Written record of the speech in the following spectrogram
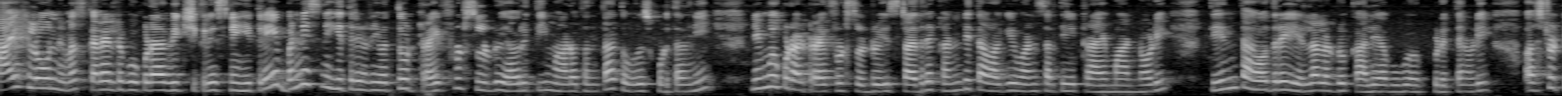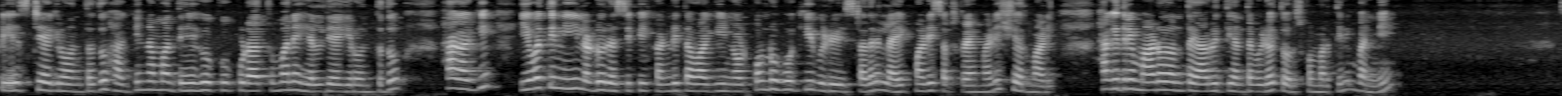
Hi hello ನಮಸ್ಕಾರ ಎಲ್ರಿಗೂ ಕೂಡ ವೀಕ್ಷಕರೇ, ಸ್ನೇಹಿತರೆ. ಬನ್ನಿ ಸ್ನೇಹಿತರೆ ಇವತ್ತು ಡ್ರೈ ಫ್ರೂಟ್ಸ್ ಲಡ್ಡು ಯಾವ ರೀತಿ ಮಾಡೋದಂತ ತೋರಿಸ್ಕೊಡ್ತಾ ಇದ್ದೀನಿ ನಿಮಗೂ ಕೂಡ ಡ್ರೈ ಫ್ರೂಟ್ಸ್ ಲಡ್ಡು ಇಷ್ಟ ಆದರೆ ಖಂಡಿತವಾಗಿ ಒಂದು ಸರ್ತಿ ಟ್ರೈ ಮಾಡಿ ನೋಡಿ. ತಿಂತ ಹೋದರೆ ಎಲ್ಲ ಲಡ್ಡು ಖಾಲಿ ಬಿಡುತ್ತೆ ನೋಡಿ. ಅಷ್ಟು ಟೇಸ್ಟಿಯಾಗಿರುವಂಥದ್ದು ಹಾಗೆ ನಮ್ಮ ದೇಹಕ್ಕೂ ಕೂಡ ತುಂಬಾ ಹೆಲ್ದಿಯಾಗಿರುವಂಥದ್ದು ಹಾಗಾಗಿ ಇವತ್ತಿನ ಈ ಲಡ್ಡು ರೆಸಿಪಿ ಖಂಡಿತವಾಗಿ ನೋಡಿಕೊಂಡು ಹೋಗಿ ವಿಡಿಯೋ ಇಷ್ಟ ಆದರೆ ಲೈಕ್ ಮಾಡಿ ಸಬ್ಸ್ಕ್ರೈಬ್ ಮಾಡಿ ಶೇರ್ ಮಾಡಿ. ಹಾಗಿದ್ರೆ ಮಾಡೋದಂಥ ಯಾವ ರೀತಿ ಅಂತ ವಿಡಿಯೋ ತೋರಿಸ್ಕೊಂಡು ಬರ್ತೀನಿ. ಬನ್ನಿ.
